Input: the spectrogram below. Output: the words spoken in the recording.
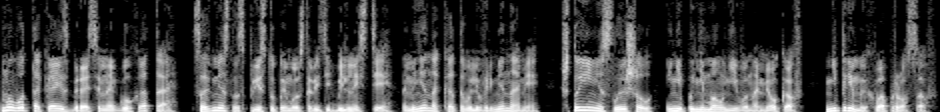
Ну вот такая избирательная глухота, совместно с приступом острой дебильности, на меня накатывали временами, что я не слышал и не понимал ни его намеков, ни прямых вопросов.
